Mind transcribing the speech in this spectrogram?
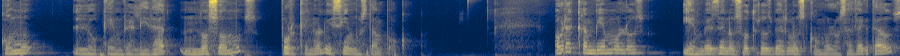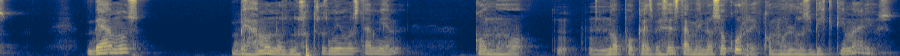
como lo que en realidad no somos porque no lo hicimos tampoco. Ahora cambiémoslos y en vez de nosotros vernos como los afectados, veamos, veámonos nosotros mismos también como no pocas veces también nos ocurre, como los victimarios.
